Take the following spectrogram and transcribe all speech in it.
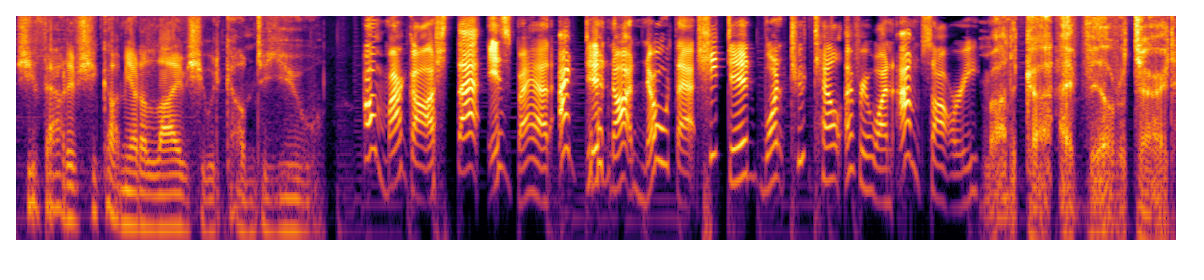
She vowed if she got me out alive, she would come to you. Oh my gosh, that is bad. I did not know that. She did want to tell everyone. I'm sorry. Monika, I feel returned,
